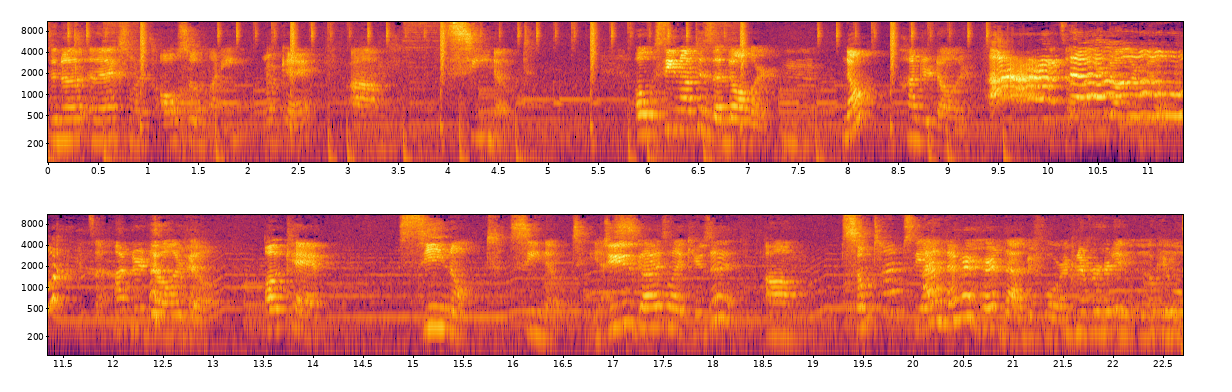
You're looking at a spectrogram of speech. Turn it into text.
The, no- the next one is also money. Okay. Um, C note. Oh, C note is a dollar. Mm, No? hundred dollar. Ah, It's a hundred dollar bill. It's a hundred dollar bill. Okay. C note. C note. Yes. Do you guys like use it? Um, sometimes, Yeah. I've never heard that before. You've never heard it? Okay, well,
